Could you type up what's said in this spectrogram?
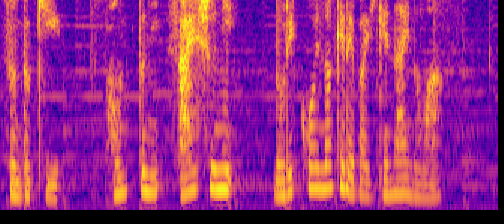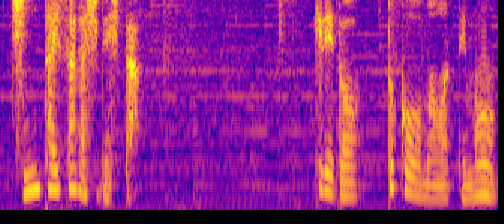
その時、本当に最初に乗り越えなければいけないのは、賃貸探しでした。けれど、どこを回っても、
